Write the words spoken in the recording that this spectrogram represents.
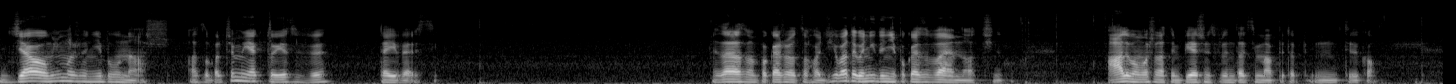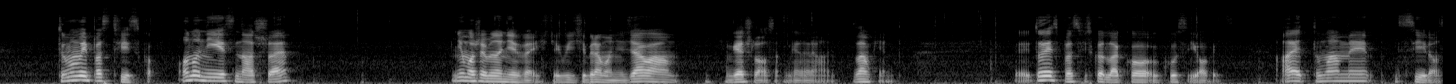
działał, mimo że nie był nasz. A zobaczymy, jak to jest w tej wersji. Zaraz wam pokażę o co chodzi. Chyba tego nigdy nie pokazywałem na odcinku. Albo może na tym pierwszym z prezentacji mapy to mm, tylko. Tu mamy pastwisko. Ono nie jest nasze. Nie możemy na nie wejść. Jak widzicie, brama nie działa. Gesz losem generalnie. Zamknięte. Y, To jest pastwisko dla kus i owiec. Ale tu mamy silos,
